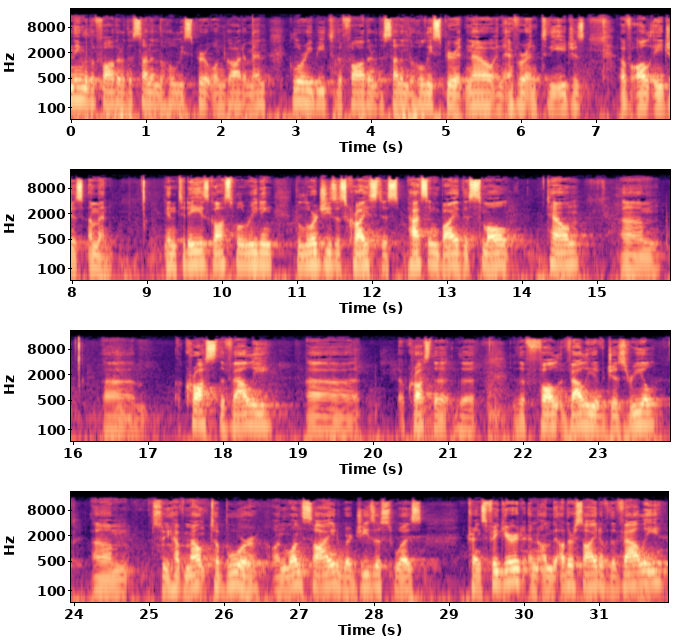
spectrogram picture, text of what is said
In the name of the Father, the Son, and the Holy Spirit, one God, Amen. Glory be to the Father, the Son, and the Holy Spirit, now and ever, and to the ages of all ages. Amen. In today's Gospel reading, the Lord Jesus Christ is passing by this small town um, um, across the valley, uh, across the, the, the fall, valley of Jezreel. Um, so you have Mount Tabor on one side where Jesus was transfigured, and on the other side of the valley,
